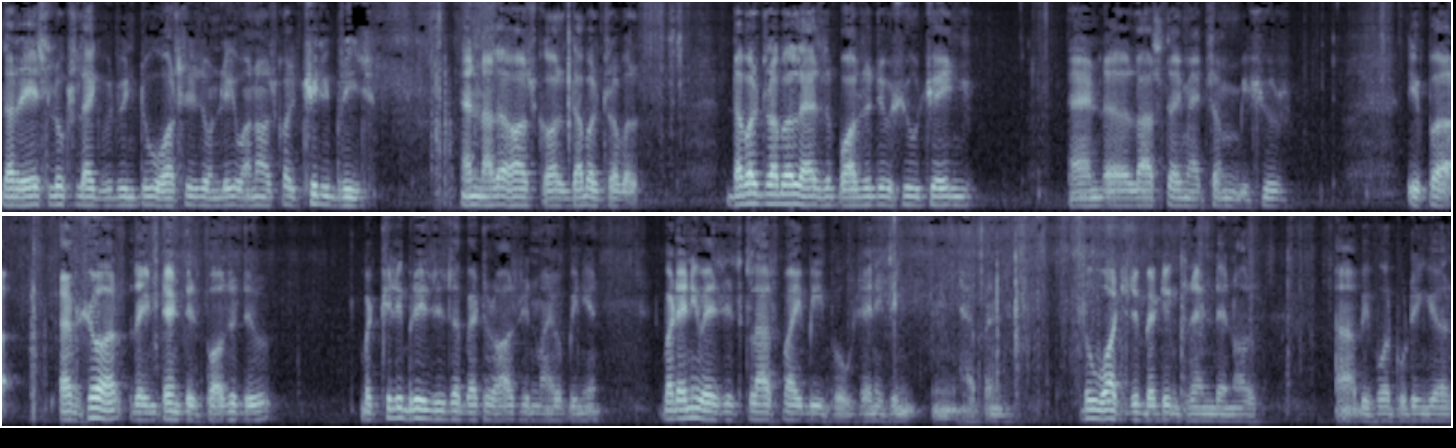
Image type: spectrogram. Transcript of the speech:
the race looks like between two horses only. One horse called Chilli Breeze and another horse called Double Trouble. Double Trouble has a positive shoe change and uh, last time had some issues if uh, I'm sure the intent is positive, but Chilli Breeze is a better horse in my opinion. But anyways, it's class 5B folks, anything mm, happens. Do watch the betting trend and all uh, before putting your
